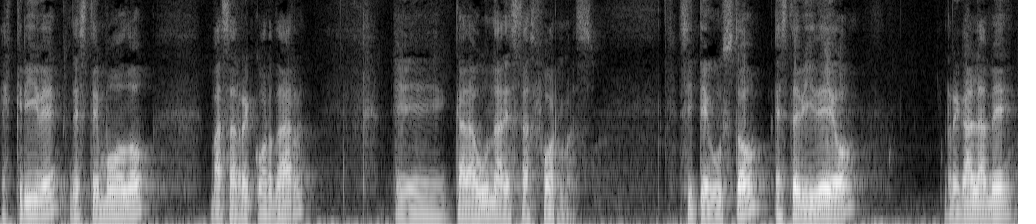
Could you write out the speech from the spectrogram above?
escribe de este modo, vas a recordar eh, cada una de estas formas. Si te gustó este video, regálame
